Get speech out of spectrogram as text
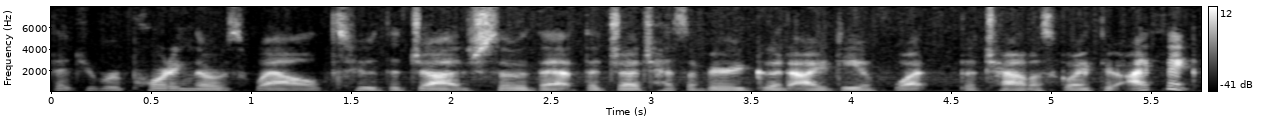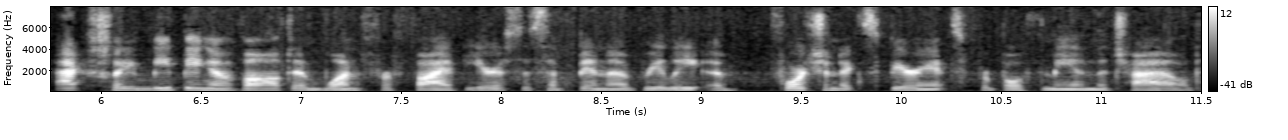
that you're reporting those well to the judge, so that the judge has a very good idea of what the child is going through. I think actually me being involved in one for five years has been a really a fortunate experience for both me and the child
